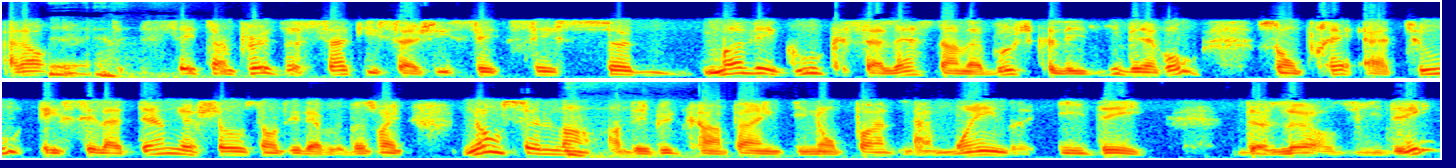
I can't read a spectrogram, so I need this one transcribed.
Alors, c'est un peu de ça qu'il s'agit. C'est ce mauvais goût que ça laisse dans la bouche que les libéraux sont prêts à tout, et c'est la dernière chose dont ils avaient besoin. Non seulement en début de campagne, ils n'ont pas la moindre idée de leurs idées,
